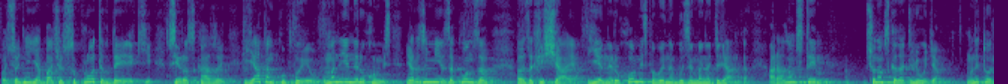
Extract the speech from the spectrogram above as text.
Ось Сьогодні я бачу супротив деякі, всі розказують, я там купив, у мене є нерухомість. Я розумію, закон е, захищає. Є нерухомість, повинна бути земельна ділянка. А разом з тим, що нам сказати людям? Вони теж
